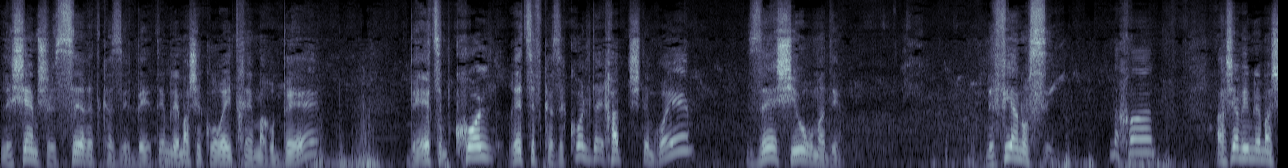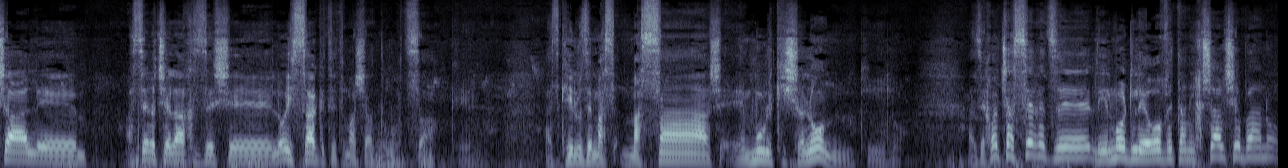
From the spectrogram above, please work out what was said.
לשם של סרט כזה, בהתאם למה שקורה איתכם הרבה, בעצם כל רצף כזה, כל אחד שאתם רואים, זה שיעור מדהים. לפי הנושאים. נכון. עכשיו אם למשל אה, הסרט שלך זה שלא השגת את מה שאת רוצה, כאילו. אז כאילו זה מסע מול כישלון, כאילו. אז יכול להיות שהסרט זה ללמוד לאהוב את הנכשל שבנו.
